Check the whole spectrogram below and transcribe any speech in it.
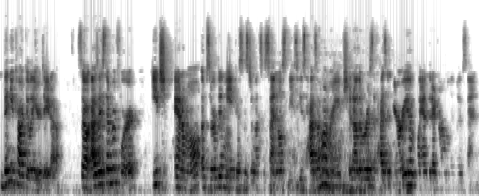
then you calculate your data. So as I said before, each animal observed in the ecosystem that's a sentinel species has a home range. In other words, it has an area of land that it normally lives in.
